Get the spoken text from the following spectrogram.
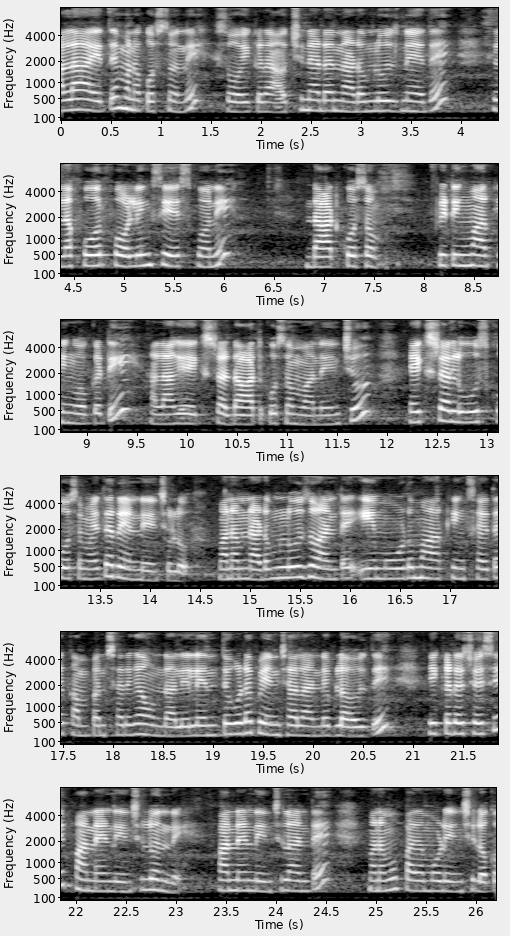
అలా అయితే మనకు వస్తుంది. సో ఇక్కడ వచ్చిన నడం లూజ్ని అయితే ఇలా ఫోర్ ఫోల్డింగ్స్ వేసుకొని డాట్ కోసం ఫిట్టింగ్ మార్కింగ్ ఒకటి అలాగే ఎక్స్ట్రా డాట్ కోసం వన్ ఇంచు ఎక్స్ట్రా లూజ్ కోసం అయితే రెండు ఇంచులు. మనం నడుము లూజు అంటే ఈ మూడు మార్కింగ్స్ అయితే కంపల్సరీగా ఉండాలి. లెంత్ కూడా పెంచాలండి బ్లౌజ్ది. ఇక్కడ వచ్చేసి పన్నెండు ఇంచులు ఉంది. పన్నెండు ఇంచులు అంటే మనము పదమూడు ఇంచులు ఒక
